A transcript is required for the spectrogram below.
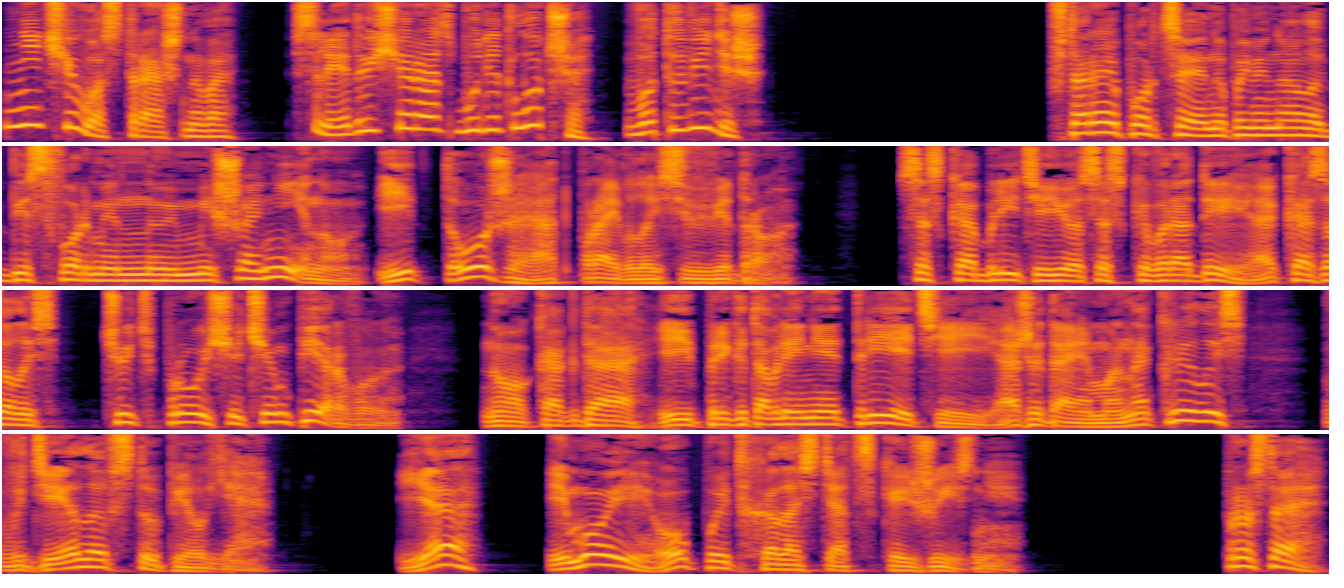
«Ничего страшного. В следующий раз будет лучше, вот увидишь». Вторая порция напоминала бесформенную мешанину и тоже отправилась в ведро. Соскоблить ее со сковороды оказалось чуть проще, чем первую, но когда и приготовление третьей ожидаемо накрылось, в дело вступил я. Я и мой опыт холостяцкой жизни. «Просто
